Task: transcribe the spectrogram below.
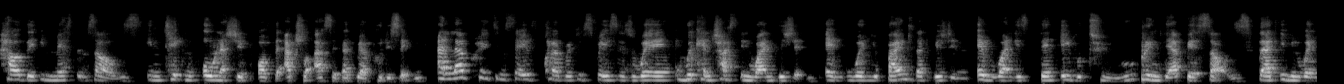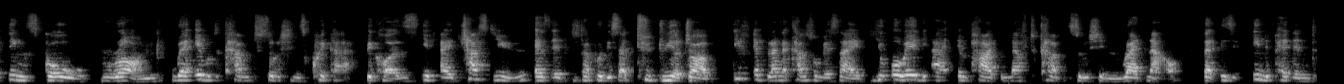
how they immerse themselves in taking ownership of the actual asset that we are producing. I love creating safe collaborative spaces where we can trust in one vision. And when you into that vision, everyone is then able to bring their best selves. That even when things go wrong, we're able to come to solutions quicker because if I trust you as a digital producer to do your job, if a blunder comes from your side, you already are empowered enough to come up with a solution right now that is independent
